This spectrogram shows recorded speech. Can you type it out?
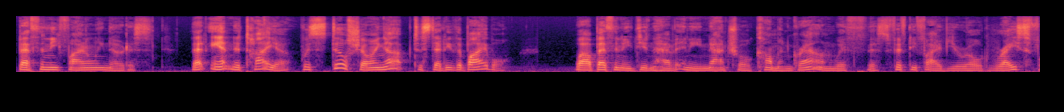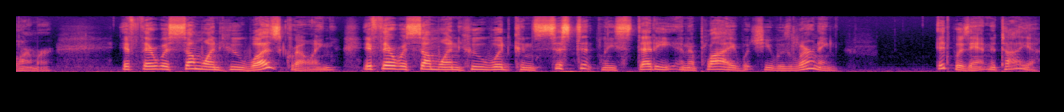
Bethany finally noticed that Aunt Natalia was still showing up to study the Bible. While Bethany didn't have any natural common ground with this 55 year old rice farmer, if there was someone who was growing, if there was someone who would consistently study and apply what she was learning, it was Aunt Natalia.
